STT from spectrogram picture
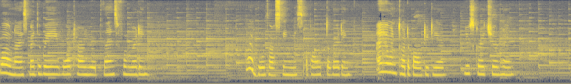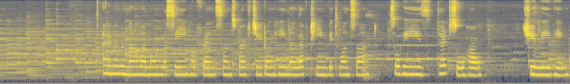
Wow, nice. By the way, what are your plans for wedding? You're both asking me about the wedding. I haven't thought about it yet. You scratch your head. I remember now my mom was saying her friend's son's wife cheated on him and left him with one son. So he is that so how she leave him.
